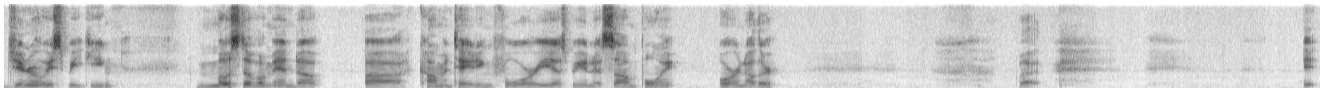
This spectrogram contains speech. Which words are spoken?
generally speaking, most of them end up uh, commentating for ESPN at some point or another. But it,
